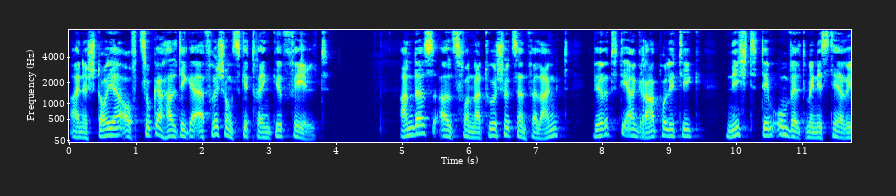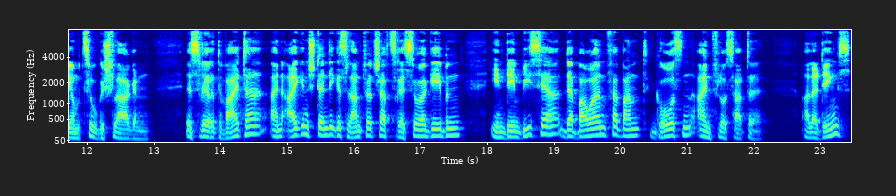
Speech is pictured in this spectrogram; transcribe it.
Eine Steuer auf zuckerhaltige Erfrischungsgetränke fehlt. Anders als von Naturschützern verlangt, wird die Agrarpolitik nicht dem Umweltministerium zugeschlagen. Es wird weiter ein eigenständiges Landwirtschaftsressort geben, in dem bisher der Bauernverband großen Einfluss hatte. Allerdings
